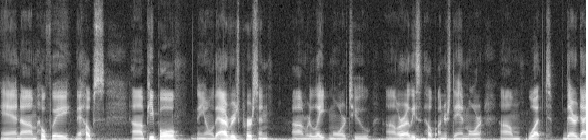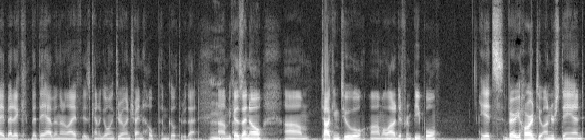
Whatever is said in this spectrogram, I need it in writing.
and um, hopefully it helps uh, people you know the average person um, relate more to um, or at least help understand more um, what their diabetic that they have in their life is kind of going through and trying to help them go through that. Um, because i know um, talking to um, a lot of different people it's very hard to understand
